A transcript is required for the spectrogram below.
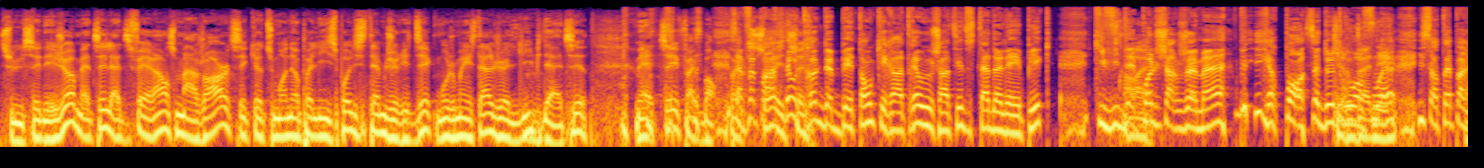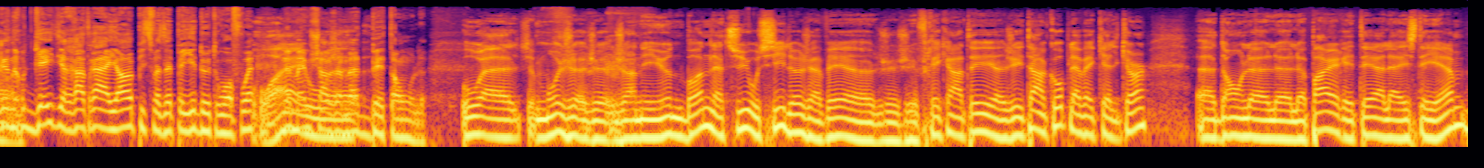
tu le sais déjà, mais tu sais, la différence majeure, c'est que tu monopolises pas le système juridique. Moi, je m'installe, je le lis, puis it. Mais tu sais, fait bon. Ça fait penser au truc de béton qui rentrait au chantier du stade olympique, qui vidait Ouais. pas le chargement, puis il repassait deux, Qui trois revenait. fois. Il sortait par une autre gate, il rentrait ailleurs, puis il se faisait payer deux, trois fois Ouais, le même chargement euh, de béton. Là. Ou, euh, moi, je- je- j'en ai eu une bonne là-dessus aussi. Là, j'avais, euh, j'ai fréquenté, j'ai été en couple avec quelqu'un euh, dont le, le- le père était à la STM.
